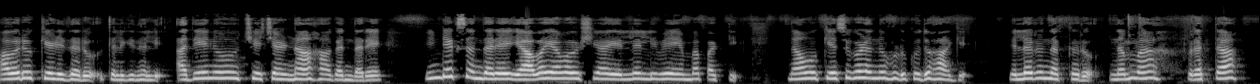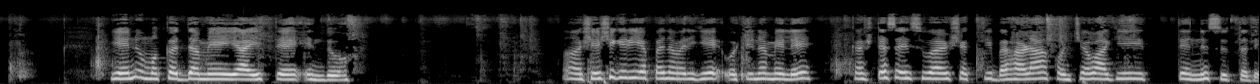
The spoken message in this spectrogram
ಅವರು ಕೇಳಿದರು ತೆಲುಗಿನಲ್ಲಿ, ಅದೇನು ಚೇಚಣ್ಣ, ಹಾಗಂದರೆ? ಇಂಡೆಕ್ಸ್ ಅಂದರೆ ಯಾವ ಯಾವ ವಿಷಯ ಎಲ್ಲೆಲ್ಲಿವೆ ಎಂಬ ಪಟ್ಟಿ. ನಾವು ಕೇಸುಗಳನ್ನು ಹುಡುಕುವುದು ಹಾಗೆ. ಎಲ್ಲರೂ ನಕ್ಕರು, ನಮ್ಮ ವ್ರತ ಏನು ಮೊಕದ್ದಮೆಯಾಯಿತೆ ಎಂದು. ಶೇಷಗಿರಿಯಪ್ಪನವರಿಗೆ ಒಟ್ಟಿನ ಮೇಲೆ ಕಷ್ಟ ಸಹಿಸುವ ಶಕ್ತಿ ಬಹಳ ಕೊಂಚವಾಗಿ ತೆನ್ನಿಸುತ್ತದೆ.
